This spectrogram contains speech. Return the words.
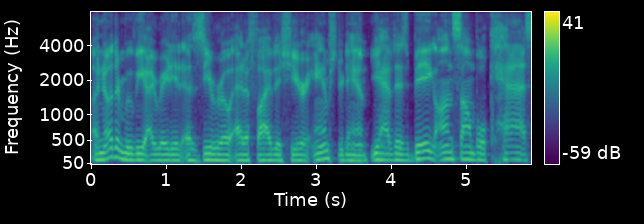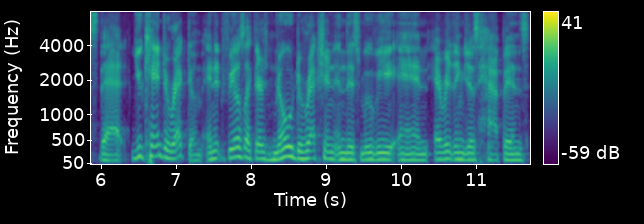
another movie I rated a zero out of five this year, Amsterdam. You have this big ensemble cast that you can't direct them. And it feels like there's no direction in this movie and everything just happens.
